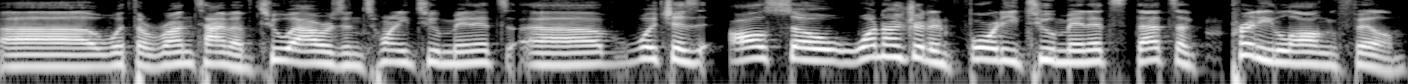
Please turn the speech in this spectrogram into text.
uh, with a runtime of two hours and 22 minutes, uh, which is also 142 minutes. That's a pretty long film.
